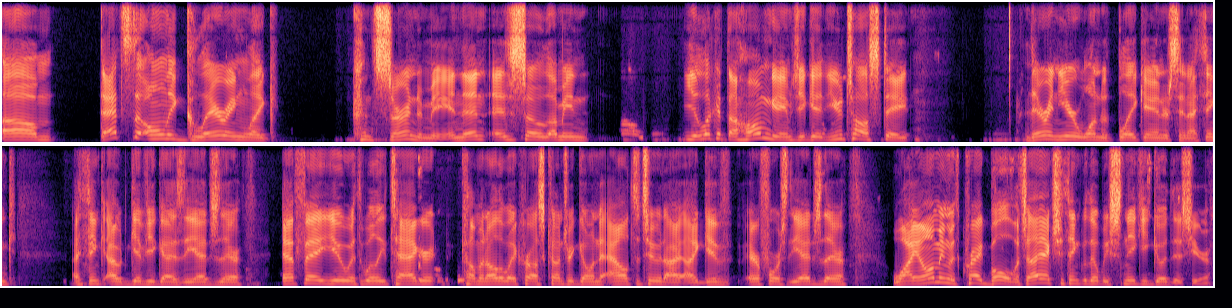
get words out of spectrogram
Um, that's the only glaring like concern to me. And then uh, so I mean, you look at the home games. You get Utah State. They're in year one with Blake Anderson. I think, I think I would give you guys the edge there. FAU with Willie Taggart coming all the way across country, going to altitude. I, I give Air Force the edge there. Wyoming with Craig Bohl, which I actually think they'll be sneaky good this year.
